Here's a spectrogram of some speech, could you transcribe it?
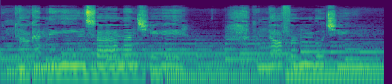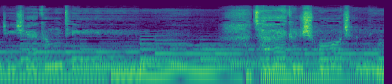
等到看你银色满际，等到分不清季节更替，才肯说着你。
